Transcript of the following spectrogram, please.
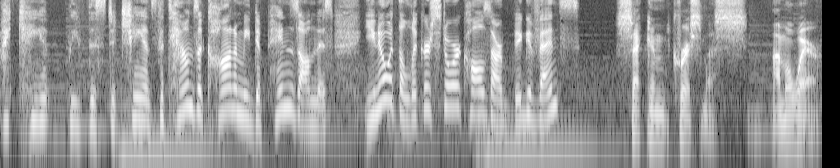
I can't leave this to chance. The town's economy depends on this. You know what the liquor store calls our big events? Second Christmas. I'm aware.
